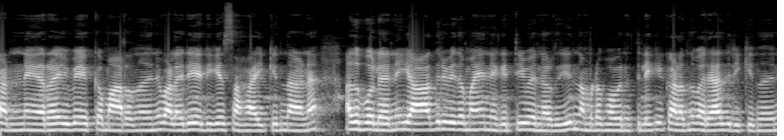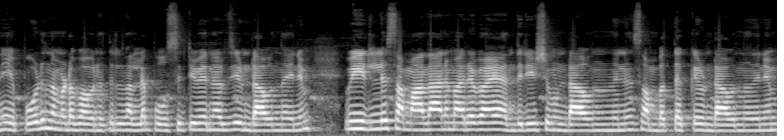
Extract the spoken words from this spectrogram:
കണ്ണേറ് ഇവയൊക്കെ മാറുന്നതിന് വളരെയധികം സഹായിക്കുന്നതാണ്. അതുപോലെ തന്നെ യാതൊരുവിധമായ നെഗറ്റീവ് എനർജിയും നമ്മുടെ ഭവനത്തിലേക്ക് കടന്നു വരാതിരിക്കുന്നതിന് എപ്പോഴും നമ്മുടെ ഭവനത്തിൽ നല്ല പോസിറ്റീവ് എനർജി ഉണ്ടാവുന്നതിനും വീട്ടിൽ സമാധാനപരമായ അന്തരീക്ഷം ഉണ്ടാവുന്നതിനും സമ്പത്തൊക്കെ ഉണ്ടാവുന്നതിനും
